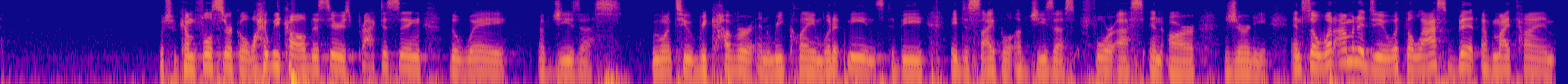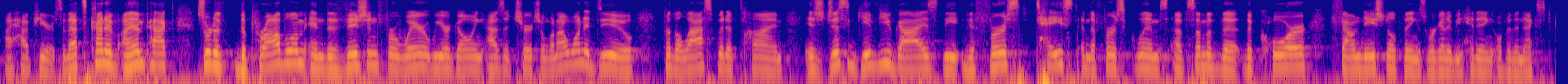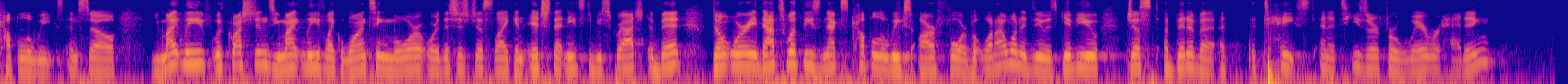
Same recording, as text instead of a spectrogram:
Which become full circle why we call this series Practicing the Way of Jesus. We want to recover and reclaim what it means to be a disciple of Jesus for us in our journey. And so, what I'm going to do with the last bit of my time I have here, so that's kind of, I unpacked sort of the problem and the vision for where we are going as a church. And what I want to do for the last bit of time is just give you guys the, the first taste and the first glimpse of some of the, the core foundational things we're going to be hitting over the next couple of weeks. And so, you might leave with questions. You might leave like wanting more, or this is just like an itch that needs to be scratched a bit. Don't worry, that's what these next couple of weeks are for. But what I want to do is give you just a bit of a, a, a taste and a teaser for where we're heading,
